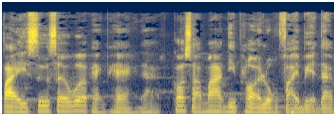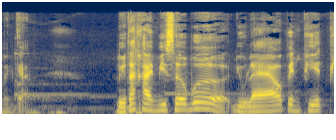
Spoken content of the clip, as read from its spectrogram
ไปซื้อเซิร์ฟเวอร์แพงๆนะครับก็สามารถ deploy ลง Firebase ได้เหมือนกัน หรือถ้าใครมีเซิร์ฟเวอร์อยู่แล้วเป็น PHP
